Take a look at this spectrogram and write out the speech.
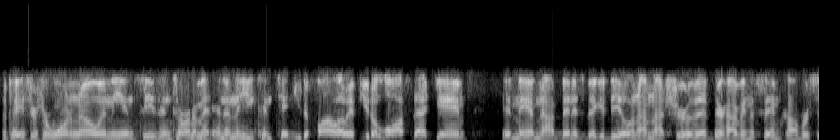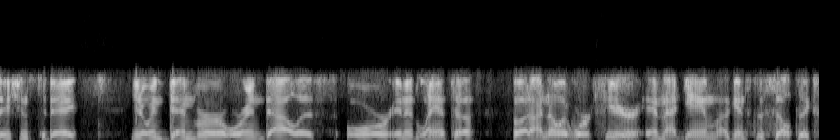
the Pacers are one to zero in the in season tournament," and then you continue to follow. If you'd have lost that game it may have not been as big a deal, and I'm not sure that they're having the same conversations today, you know, in Denver or in Dallas or in Atlanta. But I know it works here, and that game against the Celtics,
